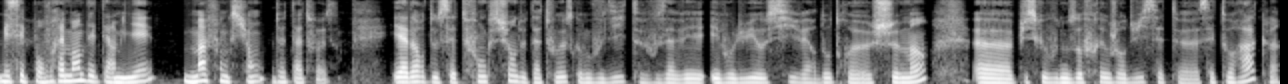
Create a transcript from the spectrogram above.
Mais c'est pour vraiment déterminer ma fonction de tatoueuse. Et alors de cette fonction de tatoueuse, comme vous dites, vous avez évolué aussi vers d'autres chemins, euh, puisque vous nous offrez aujourd'hui cette, cet oracle.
